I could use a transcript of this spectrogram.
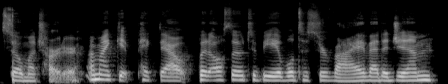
so much harder. I might get picked out, but also to be able to survive at a gym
